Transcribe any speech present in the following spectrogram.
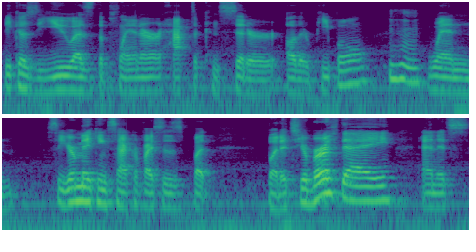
because you, as the planner, have to consider other people Mm-hmm. when. So you're making sacrifices, but but it's your birthday and it's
